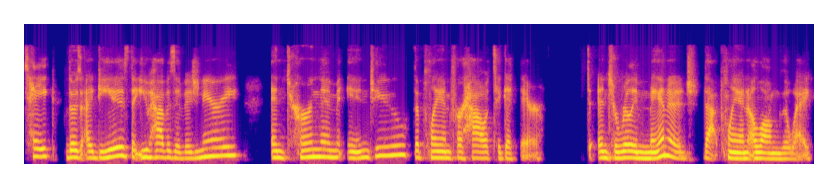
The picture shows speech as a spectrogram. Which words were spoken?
take those ideas that you have as a visionary and turn them into the plan for how to get there and to really manage that plan along the way.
